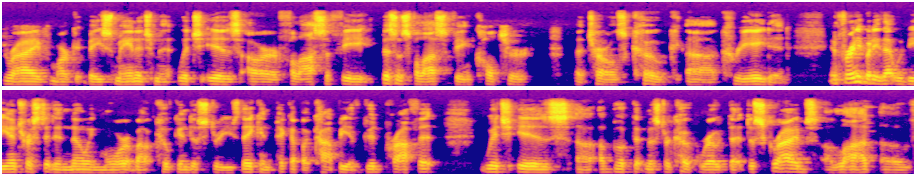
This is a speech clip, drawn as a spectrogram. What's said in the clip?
drive market based management, which is our philosophy, business philosophy, and culture that Charles Koch uh, created. And for anybody that would be interested in knowing more about Koch Industries, they can pick up a copy of Good Profit, which is uh, a book that Mr. Koch wrote that describes a lot of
